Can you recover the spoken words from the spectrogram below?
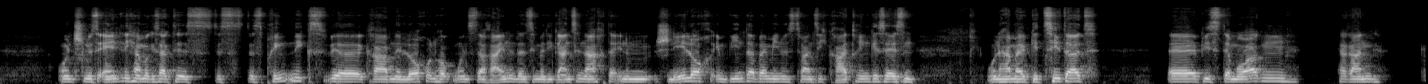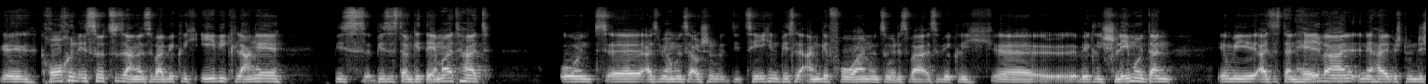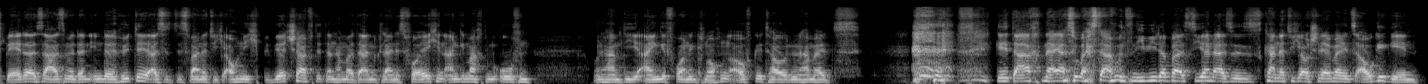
Und schlussendlich haben wir gesagt, das, das, das bringt nichts. Wir graben ein Loch und hocken uns da rein. Und dann sind wir die ganze Nacht da in einem Schneeloch im Winter bei minus 20 Grad drin gesessen und haben halt gezittert, äh, bis der Morgen herangekrochen ist sozusagen. Also war wirklich ewig lange, bis, bis es dann gedämmert hat. Und äh, also wir haben uns auch schon die Zehen ein bisschen angefroren und so. Das war also wirklich, äh, wirklich schlimm. Und dann irgendwie, als es dann hell war, eine halbe Stunde später saßen wir dann in der Hütte. Also das war natürlich auch nicht bewirtschaftet. Dann haben wir da ein kleines Feuerchen angemacht im Ofen und haben die eingefrorenen Knochen aufgetaut und haben halt gedacht, naja, sowas darf uns nie wieder passieren. Also es kann natürlich auch schnell mal ins Auge gehen.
